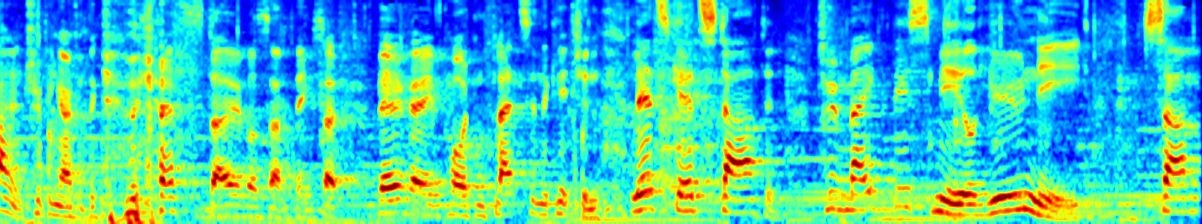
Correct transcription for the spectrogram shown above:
I don't know, tripping over the, the gas stove or something. So, very, very important flats in the kitchen. Let's get started. To make this meal, you need some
